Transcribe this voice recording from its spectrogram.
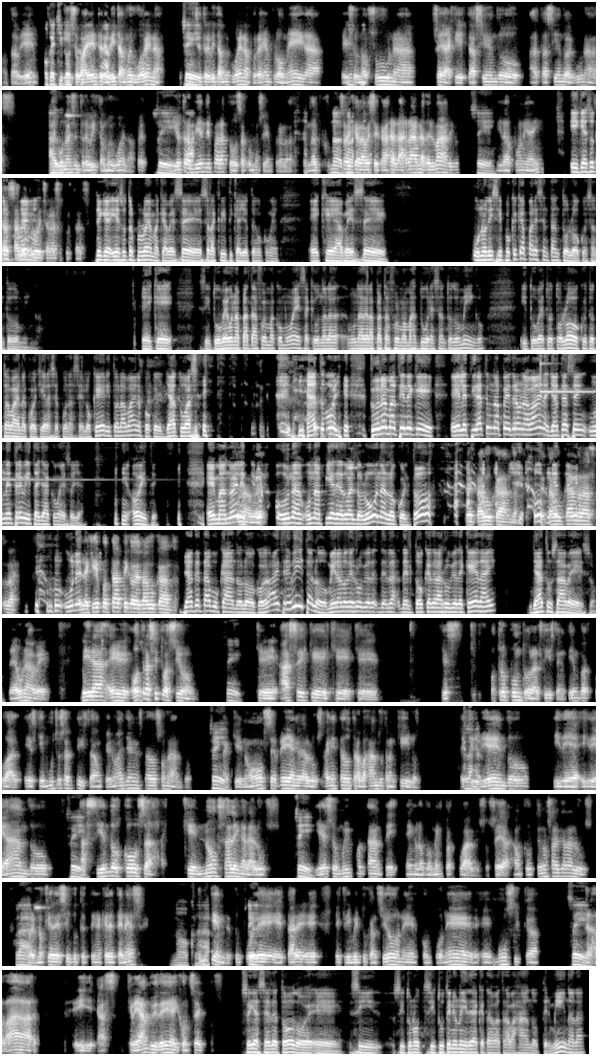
está bien. Porque chicos. Hizo varias entrevistas muy buenas. Sí. Hizo entrevistas muy buenas, por ejemplo, Omega, hizo Nosuna, o sea, que está haciendo, está haciendo algunas, algunas entrevistas muy buenas. Pues. Y otras ah. bien disparatosas, como siempre. La, sabes que a la vez se cae la rana del barrio sí. y la pone ahí. Y que es otro problema. Sí, que, y es otro problema que a veces, esa es la crítica que yo tengo con él, es que a veces uno dice, ¿por qué que aparecen tanto locos en Santo Domingo? Es que si tú ves una plataforma como esa, que es una, una de las plataformas más duras en Santo Domingo, y tú ves todo esto loco y toda esta vaina, cualquiera se pone a hacer lo que y toda la vaina, porque ya tú haces, ya tú, oye, tú nada más tienes que, eh, le tiraste una pedra a una vaina, ya te hacen una entrevista ya con eso ya. Oíste. Emanuel le tiró una, una, piedra a Eduardo Luna, lo cortó. Te está buscando. Te está buscando la, el equipo táctico te está buscando. Ya te está buscando, loco. Ah, entrevístalo. Mira lo de Rubio, del toque de la Rubio de queda ahí. Ya tú sabes eso. De una vez. Mira, eh, otra situación que hace que, que, que, es otro punto del artista en tiempo actual es que muchos artistas, aunque no hayan estado sonando, que no se vean en la luz, han estado trabajando tranquilos, escribiendo, ideando, haciendo cosas que no salen a la luz. Sí. Y eso es muy importante en los momentos actuales. O sea, aunque usted no salga a la luz, pues no quiere decir que usted tenga que detenerse. No, claro. ¿Tú entiendes? Tú puedes estar, eh, escribir tus canciones, componer eh, música, grabar, y creando ideas y conceptos. Sí, hacer de todo. Eh, si, si, tú no, si tú tenías una idea que estaba trabajando, termínala.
